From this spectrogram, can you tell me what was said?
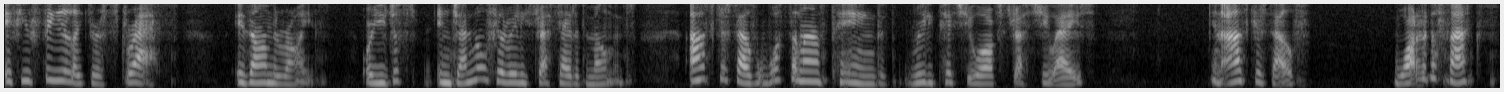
If you feel like your stress is on the rise, or you just in general feel really stressed out at the moment, ask yourself what's the last thing that really pissed you off, stressed you out, and ask yourself what are the facts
